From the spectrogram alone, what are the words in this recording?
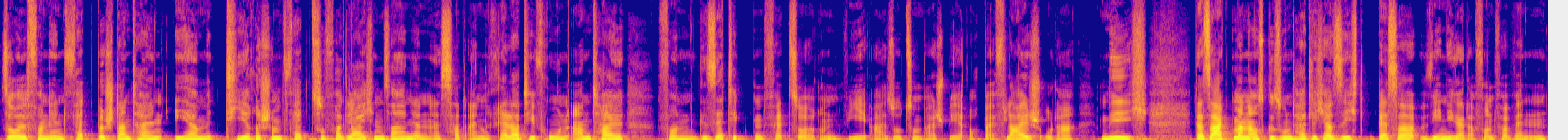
soll von den Fettbestandteilen eher mit tierischem Fett zu vergleichen sein, denn es hat einen relativ hohen Anteil von gesättigten Fettsäuren, wie also zum Beispiel auch bei Fleisch oder Milch. Da sagt man aus gesundheitlicher Sicht besser weniger davon verwenden.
